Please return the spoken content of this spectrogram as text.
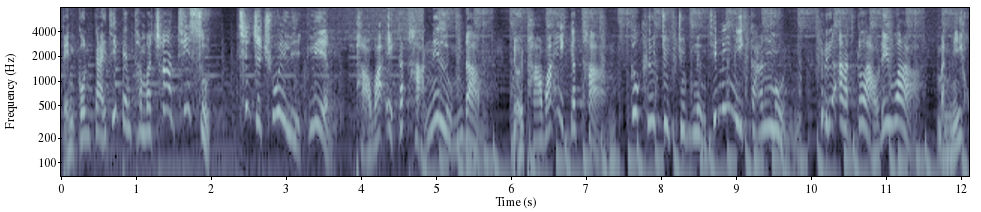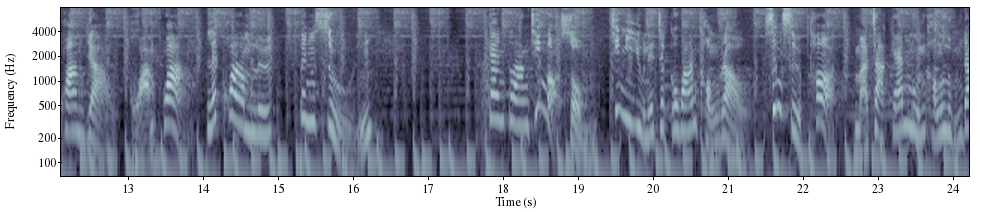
เป็นนกลไกที่เป็นธรรมชาติที่สุด ที่จะช่วยหลีกเลี่ยง ภาวะเอกฐานในหลุมดำ โดยภาวะเอกฐานก็คือจุดจุดหนึ่งที่ไม่มีการหมุน หรืออาจกล่าวได้ว่า มันมีความยาว ความกว้าง และความลึกเป็นศูนย์แกนกลางที่เหมาะสมที่มีอยู่ในจักรวาลของเรา ซึ่งสืบทอดมาจากแกนหมุนของหลุมด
